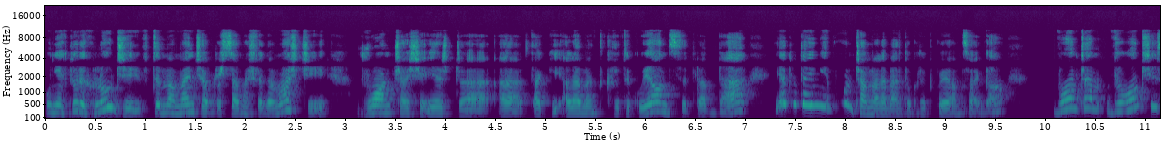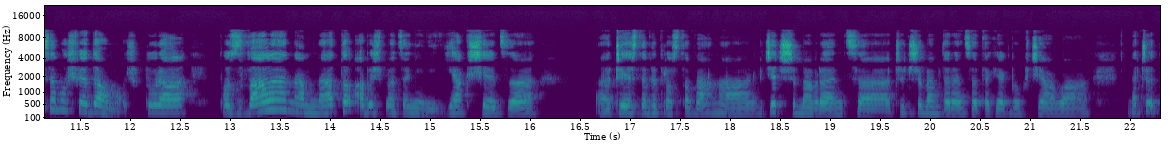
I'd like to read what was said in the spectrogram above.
u niektórych ludzi w tym momencie oprócz samoświadomości włącza się jeszcze e, taki element krytykujący, prawda? Ja tutaj nie włączam elementu krytykującego, włączam wyłącznie samoświadomość, która pozwala nam na to, abyśmy ocenili, jak siedzę, e, czy jestem wyprostowana, gdzie trzymam ręce, czy trzymam te ręce tak, jakbym chciała. Znaczy,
